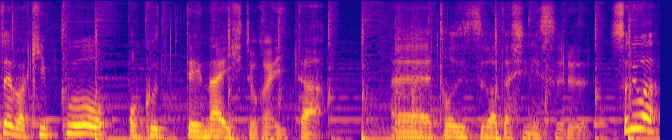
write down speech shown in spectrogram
例えば切符を送ってない人がいた、えー、当日私にするそれは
